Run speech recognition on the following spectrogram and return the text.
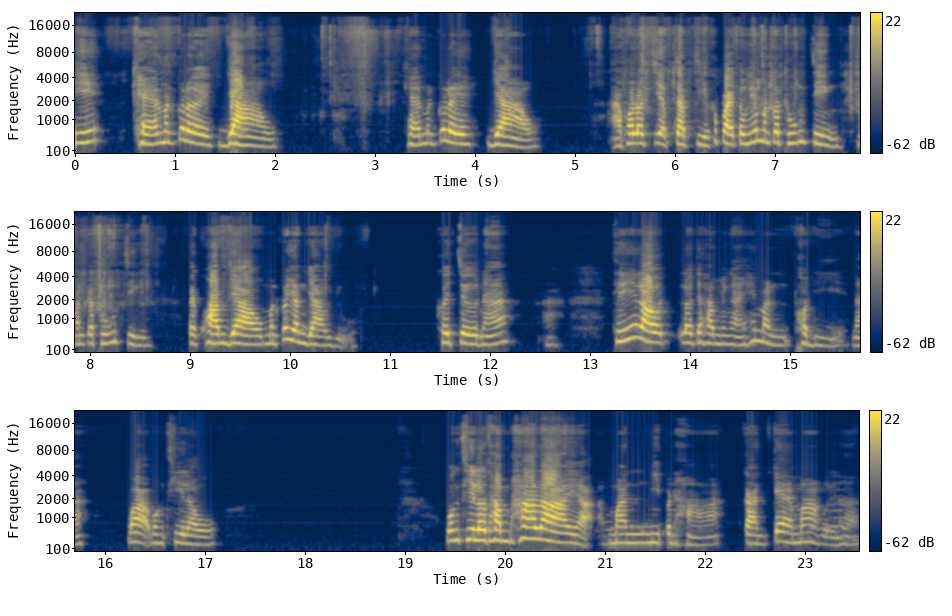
นี้แขนมันก็เลยยาว แขนมันก็เลยยาว อะพอเราเจียบจับจีบเข้าไปตรงนี้มันกระทุ้งจริง มันกระทุ้งจริง แต่ความยาวมันก็ยังยาวอยู่ เคยเจอนะอะทีนี้เราเราจะทำยังไงให้มันพอดีนะ ว่าบางทีเรา บางทีเราทำผ้าลายอะ มันมีปัญหาการแก้มากเลยนะคะ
